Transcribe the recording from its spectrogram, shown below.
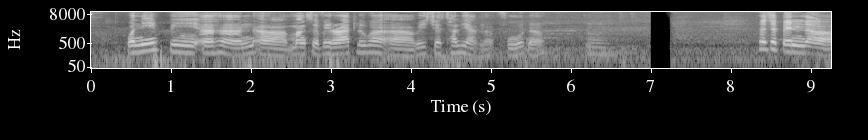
ๆ วันนี้มีอาหารมังสวิรัตหรือว่าวิเจท a เลียนฟู้ดเนาะน่าจะเป็นเอ่อ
